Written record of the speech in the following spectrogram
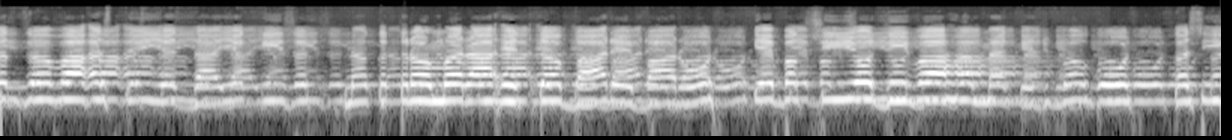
عزت یقیزت مرا اعتبار کے بخشیو ہمیں بھگوت کسی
